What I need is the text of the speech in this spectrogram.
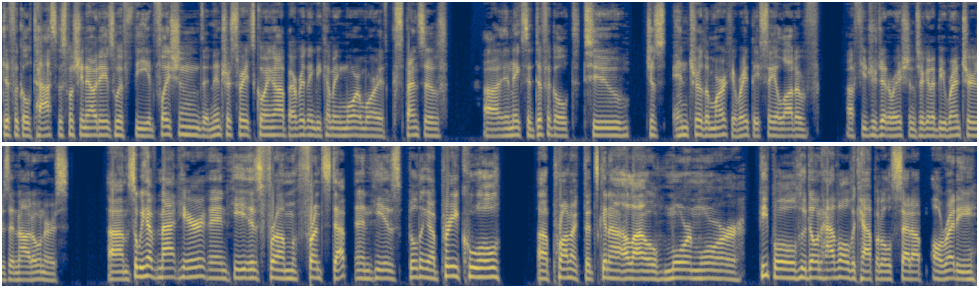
difficult task, especially nowadays with the inflation and interest rates going up, everything becoming more and more expensive. Uh, it makes it difficult to just enter the market, right? They say a lot of uh, future generations are going to be renters and not owners. Um, so we have Matt here and he is from Frontstep and he is building a pretty cool uh, product that's going to allow more and more people who don't have all the capital set up already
